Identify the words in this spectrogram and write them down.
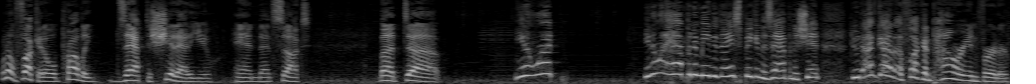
Well, no, fuck it. It will probably zap the shit out of you, and that sucks. But uh, you know what? You know what happened to me today? Speaking of zapping the shit, dude, I've got a fucking power inverter.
